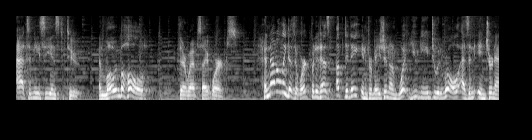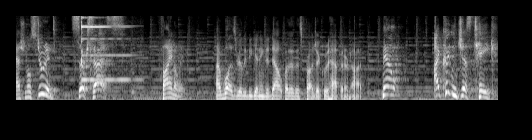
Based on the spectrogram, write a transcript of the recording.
Atenisi Institute, and lo and behold, their website works. And not only does it work, but it has up-to-date information on what you need to enroll as an international student. Success! Finally, I was really beginning to doubt whether this project would happen or not. Now, I couldn't just take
